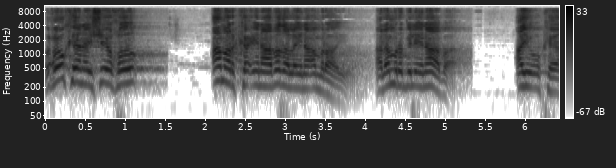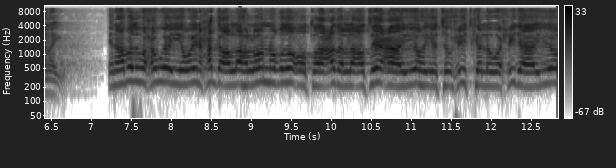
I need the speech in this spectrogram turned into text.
Wuxuu u keenay sheikhu amarka inaabada layna amraayo alamru bilinaaba ayuu u keenay. Inaabadu waxa weeye waa in xagga allah loo noqdo oo taacada la ateecaayo iyo tawxiidka la waxidaayo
